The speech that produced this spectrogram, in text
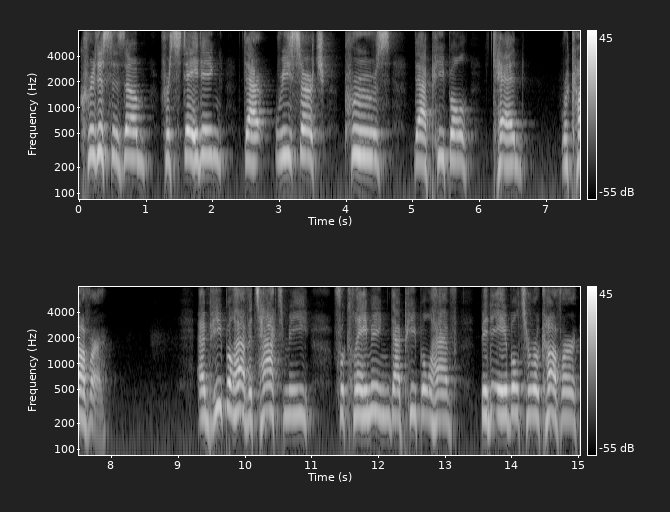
criticism for stating that research proves that people can recover. And people have attacked me for claiming that people have been able to recover,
